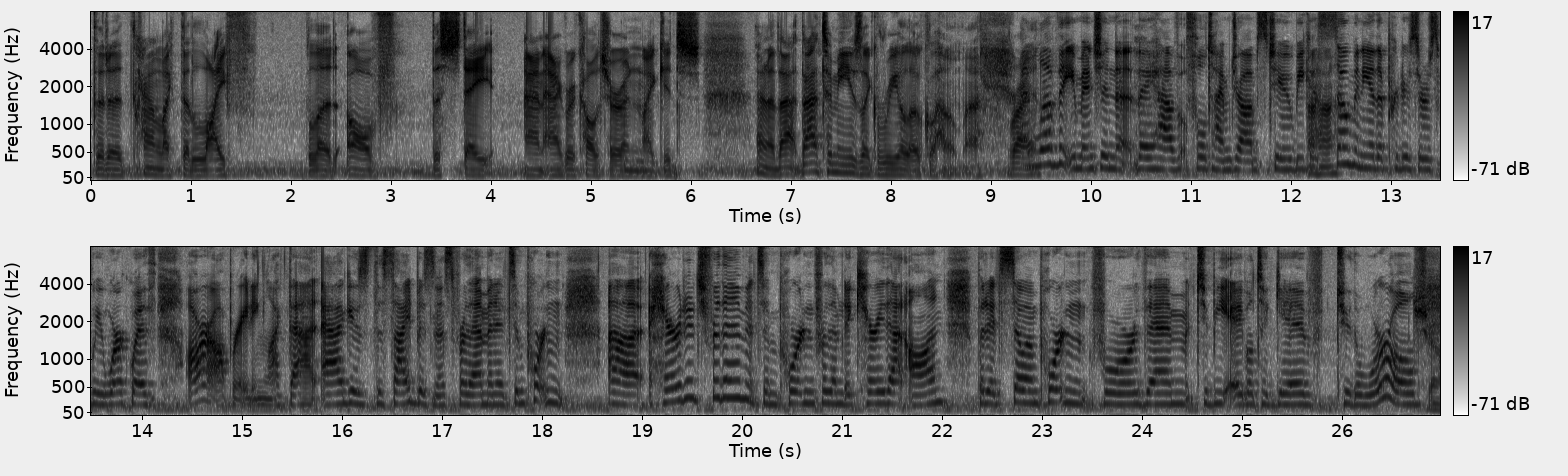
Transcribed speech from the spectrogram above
that are kind of like the lifeblood of the state and agriculture, and like it's I don't know that that to me is like real Oklahoma, right? I love that you mentioned that they have full time jobs too, because Uh-huh. so many of the producers we work with are operating like that. Ag is the side business for them, and it's important uh, heritage for them. It's important for them to carry that on, but it's so important for them to be able to give to the world. Sure.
